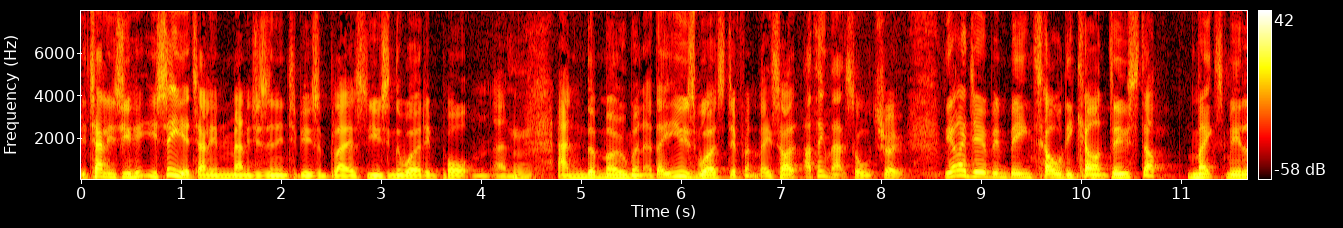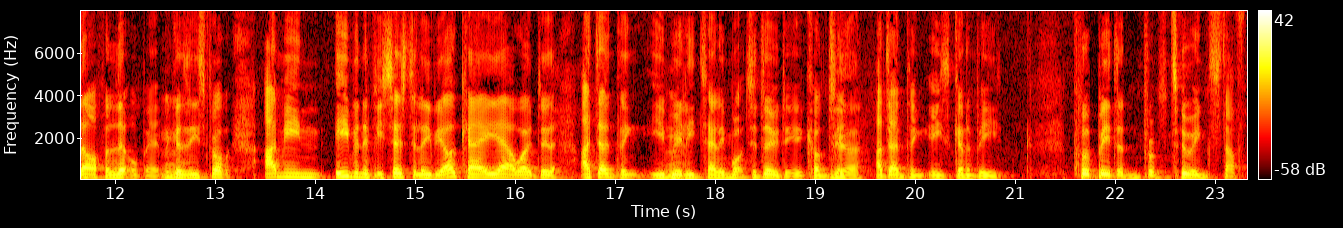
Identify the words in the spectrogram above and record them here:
Italians. You you see Italian managers in interviews and players using the word important and Hmm. and the moment. and They use words differently. So I, I think that's all true. The idea of him being told he can't do stuff. Makes me laugh a little bit because Hmm. he's probably. I mean, even if he says to Levy, "Okay, yeah, I won't do that," I don't think you really tell him what to do, do you, Conte? Yeah. I don't think he's going to be forbidden from doing stuff.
